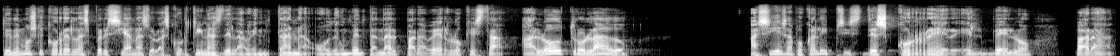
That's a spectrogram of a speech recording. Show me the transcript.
tenemos que correr las persianas o las cortinas de la ventana o de un ventanal para ver lo que está al otro lado. Así es Apocalipsis, descorrer el velo para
